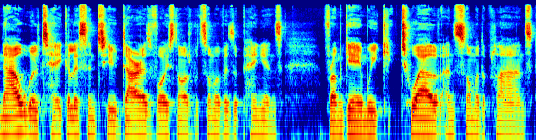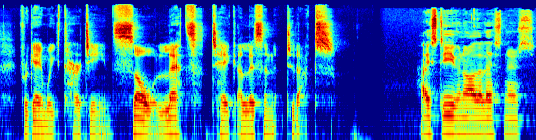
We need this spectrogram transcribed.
now we'll take a listen to Dara's voice note with some of his opinions from game week 12 and some of the plans for game week 13. So let's take a listen to that. Hi, Steve, and all the listeners.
